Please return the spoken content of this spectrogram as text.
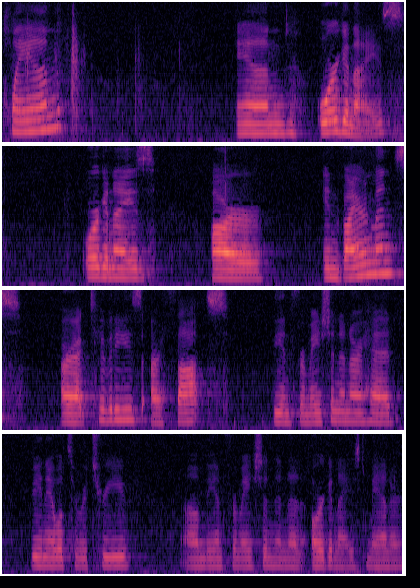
plan and organize, organize our environments, our activities, our thoughts, the information in our head, being able to retrieve um, the information in an organized manner,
